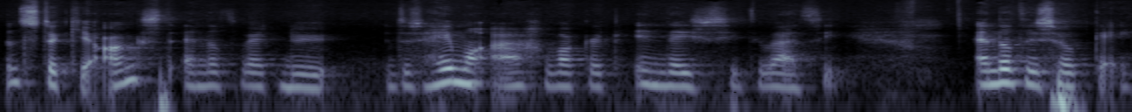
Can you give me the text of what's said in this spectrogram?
een, stukje angst en dat werd nu dus helemaal aangewakkerd in deze situatie. En dat is oké.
